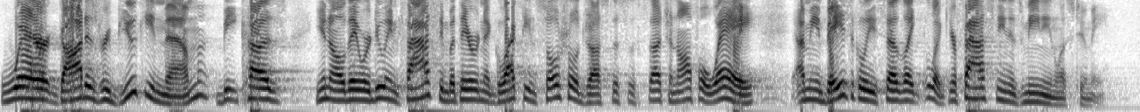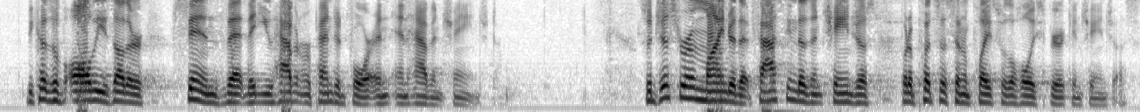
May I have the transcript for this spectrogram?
where God is rebuking them because, you know, they were doing fasting, but they were neglecting social justice in such an awful way. I mean, basically, he says, like, look, your fasting is meaningless to me because of all these other sins that, that you haven't repented for and, and haven't changed. So, just a reminder that fasting doesn't change us, but it puts us in a place where the Holy Spirit can change us.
